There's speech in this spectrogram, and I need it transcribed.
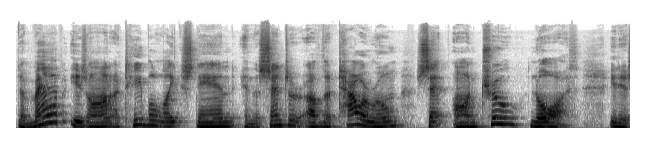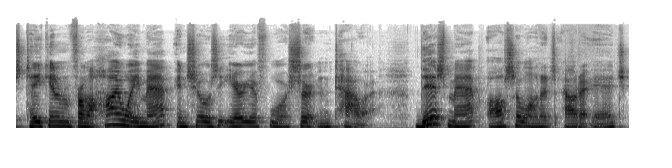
The map is on a table like stand in the center of the tower room set on true north. It is taken from a highway map and shows the area for a certain tower. This map, also on its outer edge,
